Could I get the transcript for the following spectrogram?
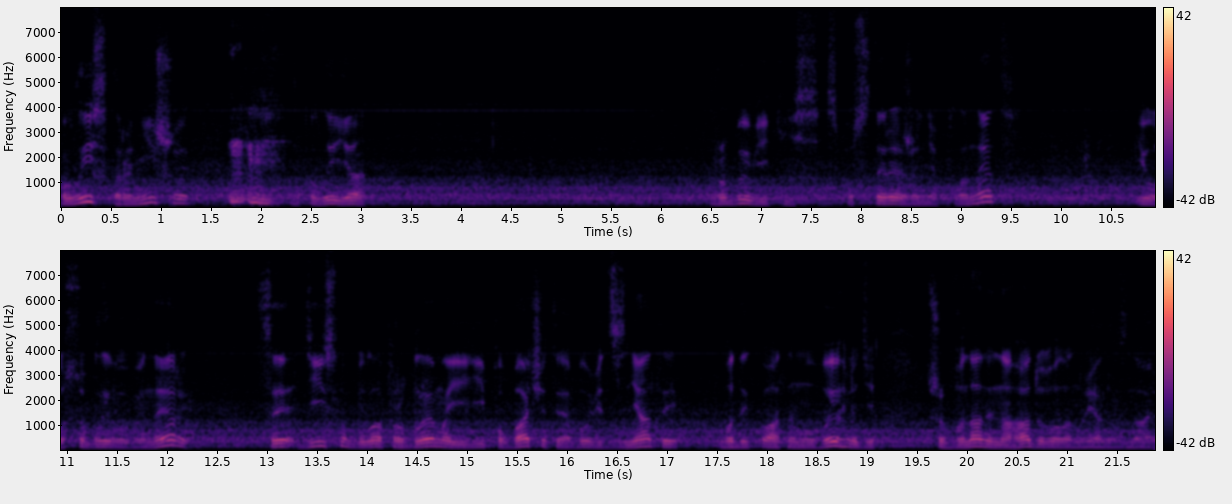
Колись раніше, коли я робив якісь спостереження планет, і особливо Венери, це дійсно була проблема її побачити або відзняти в адекватному вигляді, щоб вона не нагадувала, ну я не знаю,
